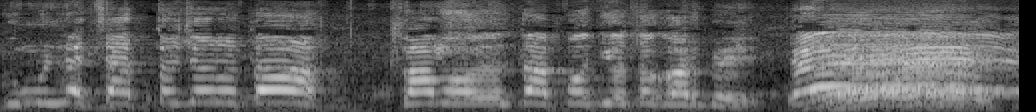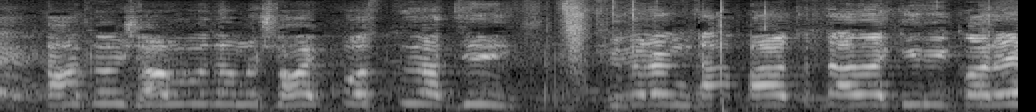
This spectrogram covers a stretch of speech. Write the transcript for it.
কুমিল্লা ছাত্র জনতা সর্বজনতা প্রতিহত করবে জন্য সর্বপ্রথম আমরা সবাই প্রস্তুত আছি সুতরাং ভারত দাদাগিরি করে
